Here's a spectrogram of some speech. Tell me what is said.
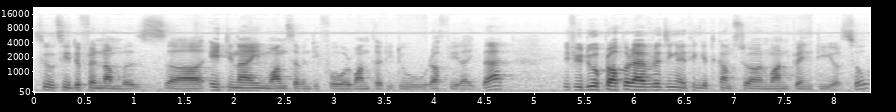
So, you'll see different numbers uh, 89, 174, 132, roughly like that. If you do a proper averaging, I think it comes to around 120 or so.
